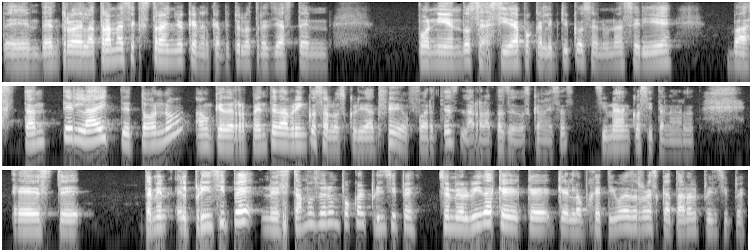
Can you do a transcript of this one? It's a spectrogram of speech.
dentro de la trama es extraño que en el capítulo 3 ya estén poniéndose así de apocalípticos en una serie bastante light de tono, aunque de repente da brincos a la oscuridad medio fuertes, las ratas de dos cabezas, sí me dan cosita, la verdad. Este, también el príncipe, necesitamos ver un poco al príncipe. Se me olvida que, que- que el objetivo es rescatar al príncipe.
